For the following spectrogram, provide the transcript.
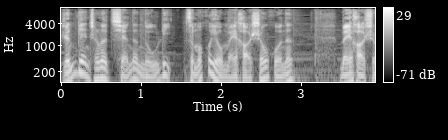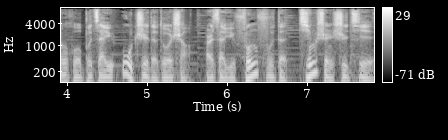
人变成了钱的奴隶，怎么会有美好生活呢？美好生活不在于物质的多少，而在于丰富的精神世界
